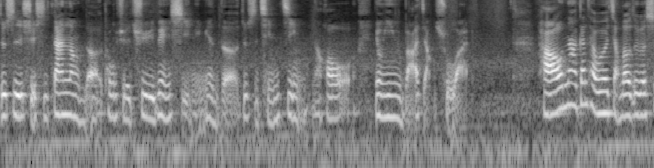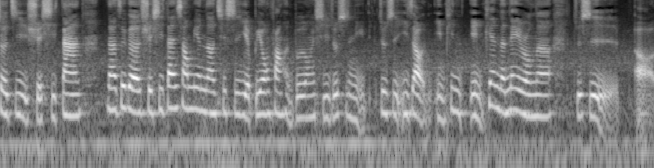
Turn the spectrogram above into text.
就是学习单让的同学去练习里面的就是情境，然后用英语把它讲出来。好，那刚才我有讲到这个设计学习单，那这个学习单上面呢，其实也不用放很多东西，就是你就是依照影片影片的内容呢，就是呃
